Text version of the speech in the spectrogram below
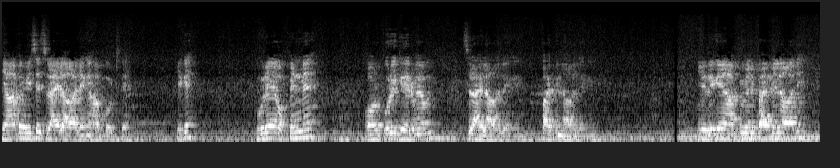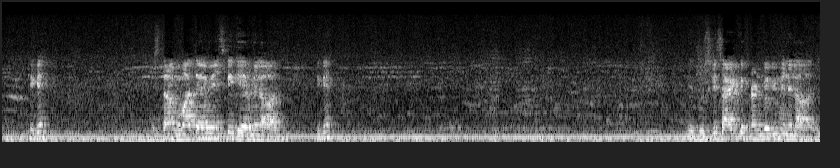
यहाँ पे हम इसे सिलाई लगा लेंगे हाफ़ बोर्ड से, ठीक है? पूरे ओपन में और पूरे घेर में हम सिलाई लगा लेंगे, पाइपिंग लगा लेंगे। ये देखिए, यहाँ पे मैंने पाइपिंग लगा दी, ठीक है? तरह घुमाते हुए मैं इसके घेर में लगा दूँ, ठीक है? ये दूसरी साइड के फ्रंट पे भी मैंने लगा दी।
